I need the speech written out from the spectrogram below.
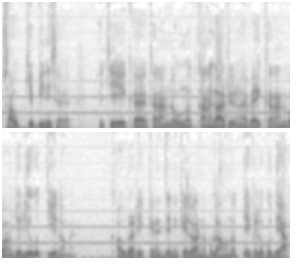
සෞඛ්‍ය පිනිස. ඉතින් ඒක කරන්න වුණොත් කනගාටු වෙනවා. හැබැයි කරන්න බෑම ජොලියකුත් තියෙනවා මට. කවුරු හරි එක්කෙනෙක් දෙන්න කෙලවන්න පුළුවන් වුණොත් ඒක ලොකු දෙයක්.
